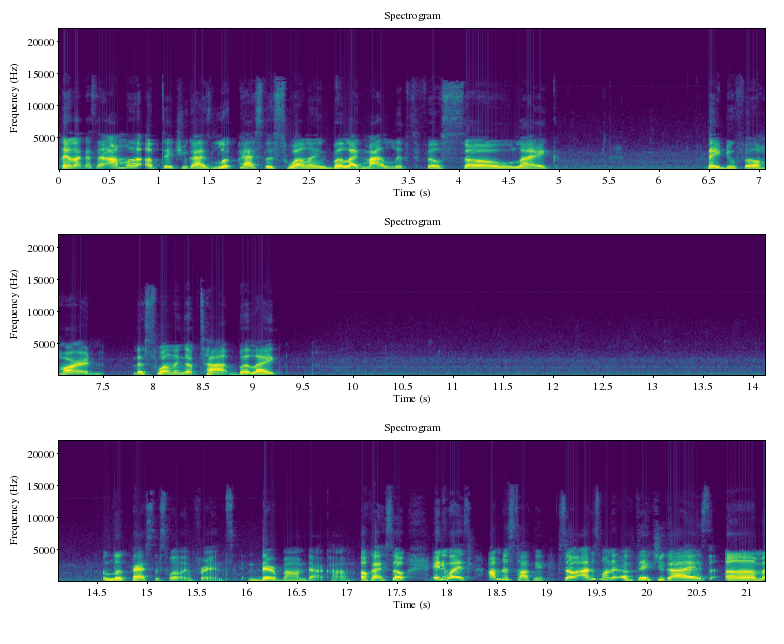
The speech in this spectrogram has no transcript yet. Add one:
And like I said, I'm gonna update you guys. Look past the swelling, but like my lips feel so like, they do feel hard, the swelling up top, but like, look past the swelling friends. They're bomb.com okay so anyways i'm just talking. So i just want to update you guys um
